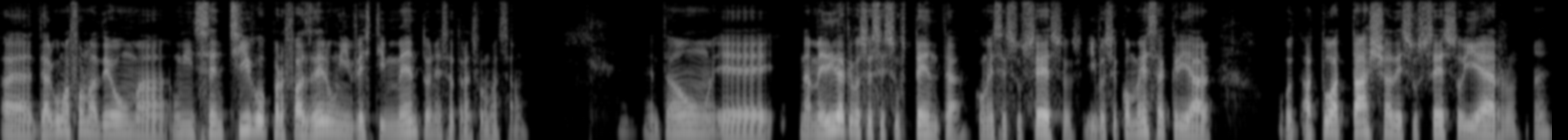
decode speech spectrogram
uh, de alguma forma, deu uma, um incentivo para fazer um investimento nessa transformação. Então, eh, na medida que você se sustenta com esses sucessos e você começa a criar a tua taxa de sucesso e erro, né?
